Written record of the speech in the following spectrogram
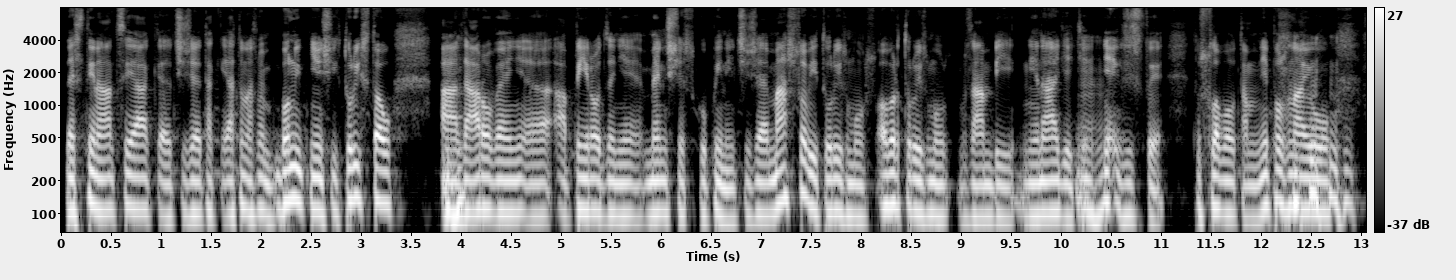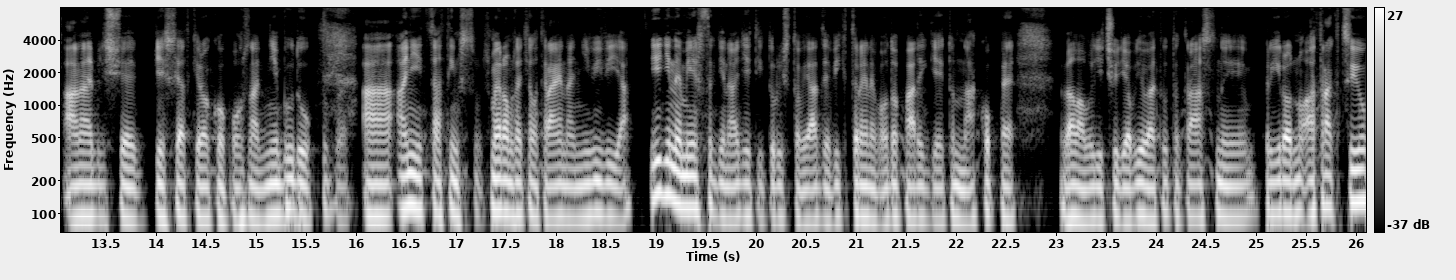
destinácia, čiže tak, ja to nazvem bonitnejších turistov a mm-hmm. zároveň e, a prirodzene menšie skupiny. Čiže masový turizmus, overturizmus v Zambii nenájdete, mm-hmm. neexistuje. To slovo tam nepoznajú a najbližšie desiatky rokov poznať nebudú. Super. A ani sa tým smerom zatiaľ krajina nevyvíja. Jediné miesto, kde nájdete tých turistov viac, je Viktorijné vodopády, kde je to na kope veľa ľudí, ide obdivovať túto krásnu prírodnú atrakciu,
